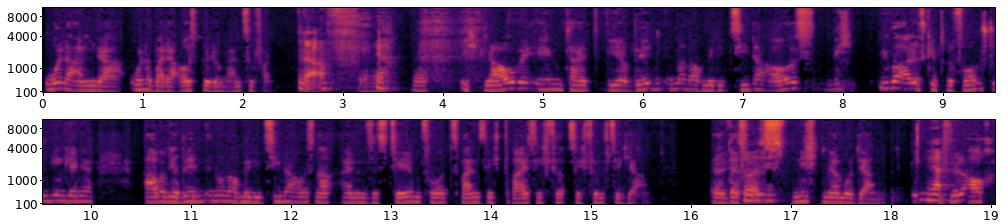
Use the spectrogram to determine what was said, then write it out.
ohne, an der, ohne bei der Ausbildung anzufangen. Ja. Äh, ja. Äh, ich glaube eben halt, wir bilden immer noch Mediziner aus. Nicht überall, es gibt Reformstudiengänge, aber wir bilden immer noch Mediziner aus nach einem System vor 20, 30, 40, 50 Jahren. Äh, das so ist, ist nicht mehr modern. Ja. Ich will auch,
